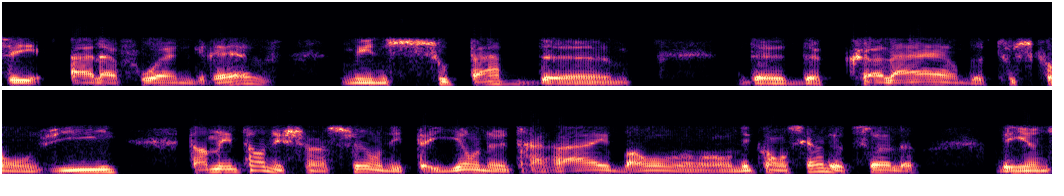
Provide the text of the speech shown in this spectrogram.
c'est à la fois une grève, mais une soupape de, de, de colère de tout ce qu'on vit. En même temps, on est chanceux, on est payé, on a un travail, bon, on est conscient de ça, là. Mais il y a une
